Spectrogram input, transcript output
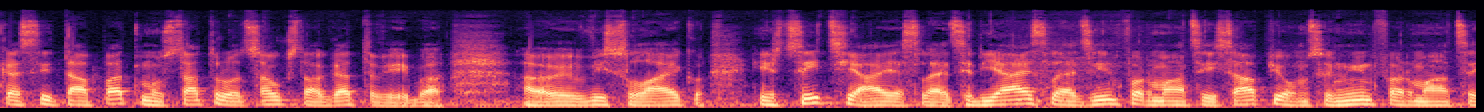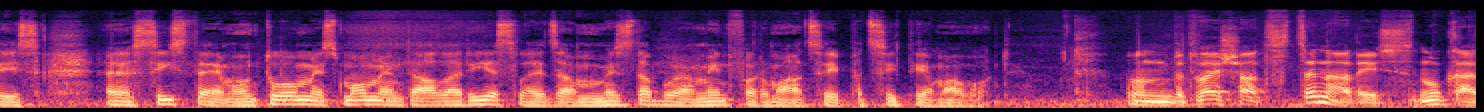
kas ir tāpat mums atrodas augstā gatavībā uh, visu laiku? Ir cits jāieslēdz, ir jāieslēdz informācijas apjoms un informācijas uh, sistēma, un to mēs momentāli arī ieslēdzām, un mēs dabūjām informāciju par citiem citiem avotiem. Un, bet vai šāds scenārijs, nu, kā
